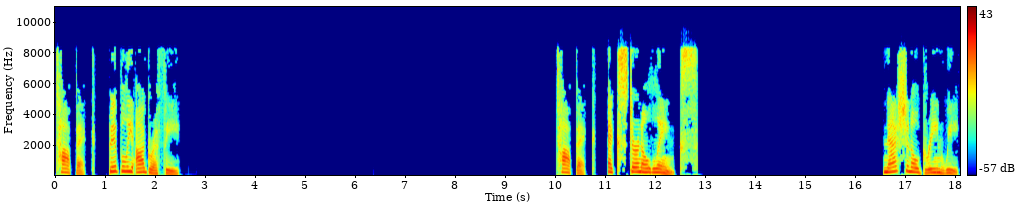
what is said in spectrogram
Topic: Bibliography. Topic: External links. National Green Week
